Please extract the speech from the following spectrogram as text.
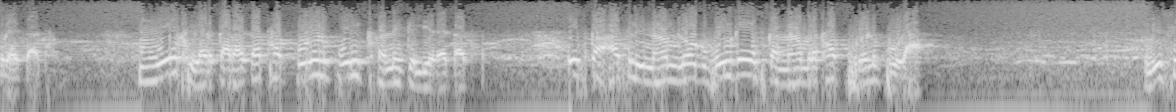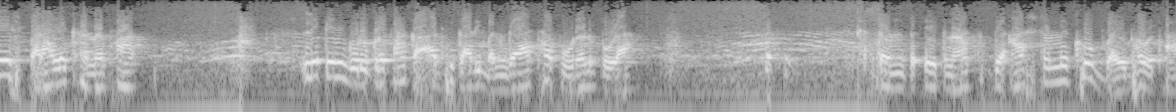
रहता था। मूर्ख लड़का रहता था, पूर्ण पूरी खाने के लिए रहता था। उसका असली नाम लोग भूल गए, उसका नाम रखा पूर्णपुरा विशेष पढ़ा लिखा न था। लेकिन गुरु कृपा का अधिकारी बन गया था पूरण पूरा संत एक नाथ के आश्रम में खूब वैभव था।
